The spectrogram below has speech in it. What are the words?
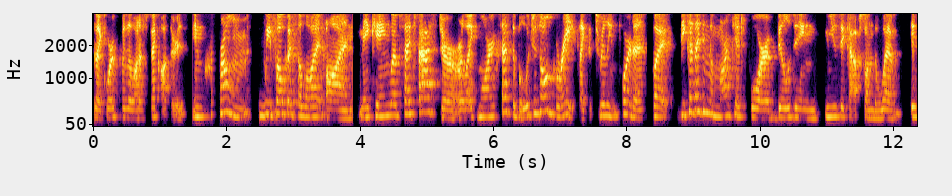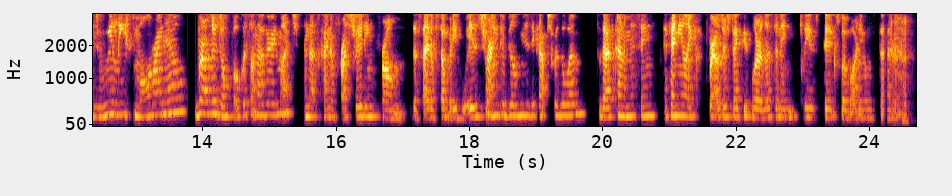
like work with a lot of spec authors. In Chrome, we focus a lot on making websites faster or like more accessible, which is all great. Like it's really important. But because I think the market for building music apps on the web is really small right now, browsers don't focus on that very much. And that's kind of frustrating from the side of somebody who is trying to build music apps for the web. So that's kind of missing. If any like browser spec people are listening, please fix web audio better.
